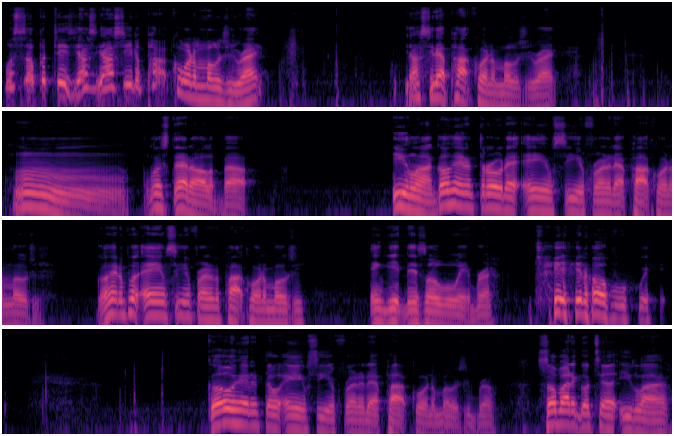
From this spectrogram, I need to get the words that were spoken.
What's up with this? Y'all, y'all see the popcorn emoji, right? Y'all see that popcorn emoji, right? Hmm, what's that all about? Elon, go ahead and throw that AMC in front of that popcorn emoji. Go ahead and put AMC in front of the popcorn emoji and get this over with, bro. Get it over with. Go ahead and throw AMC in front of that popcorn emoji, bro. Somebody go tell Elon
